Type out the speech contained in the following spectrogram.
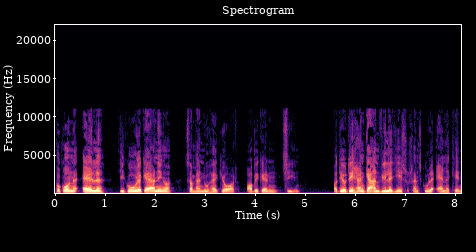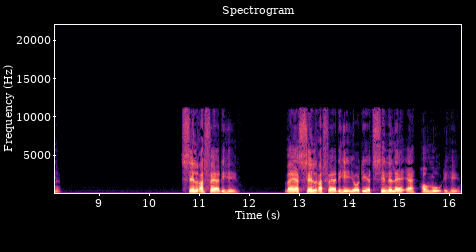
på grund af alle de gode gerninger, som han nu havde gjort op igennem tiden. Og det er jo det, han gerne ville, at Jesus han skulle anerkende. Selvretfærdighed. Hvad er selvretfærdighed? Jo, det er et sindelag af hovmodighed.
